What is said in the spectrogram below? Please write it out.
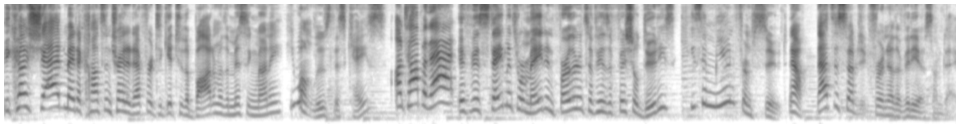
Because Shad made a concentrated effort to get to the bottom of the missing money, he won't lose this case. On top of that, If his statements were made in furtherance of his official duties, he's immune from suit. Now, that's a subject for another video someday.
